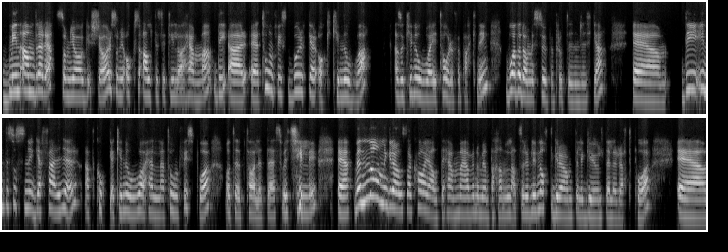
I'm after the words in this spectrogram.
min andra rätt som jag kör, som jag också alltid ser till att ha hemma, det är eh, tonfiskburkar och quinoa. Alltså quinoa i torrförpackning. Båda de är superproteinrika. Det är inte så snygga färger att koka quinoa och hälla tonfisk på och typ ta lite sweet chili. Eh, men någon grönsak har jag alltid hemma även om jag inte handlat så det blir något grönt eller gult eller rött på. Eh,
